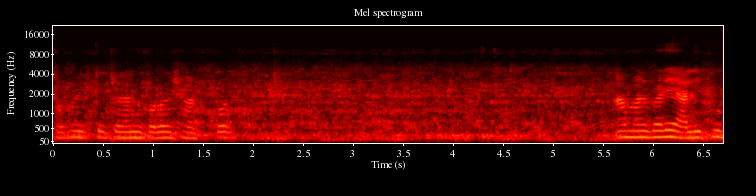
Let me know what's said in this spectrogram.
সবাই একটু জয়েন করো ঝটপট আমার বাড়ি আলিপুর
